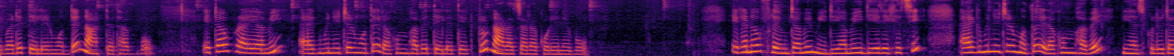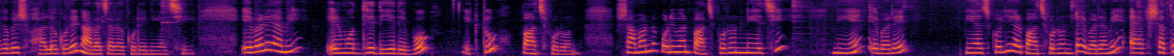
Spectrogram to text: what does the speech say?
এবারে তেলের মধ্যে নাড়তে থাকব। এটাও প্রায় আমি এক মিনিটের মতো এরকমভাবে তেলেতে একটু নাড়াচাড়া করে নেব। এখানেও ফ্লেমটা আমি মিডিয়ামেই দিয়ে রেখেছি। এক মিনিটের মতো এরকমভাবে পেঁয়াজকলিটাকে বেশ ভালো করে নাড়াচাড়া করে নিয়েছি। এবারে আমি এর মধ্যে দিয়ে দেব একটু পাঁচফোড়ন সামান্য পরিমাণ পাঁচফোড়ন নিয়েছি, নিয়ে এবারে পেঁয়াজকলি আর পাঁচফোড়নটা এবারে আমি একসাথে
